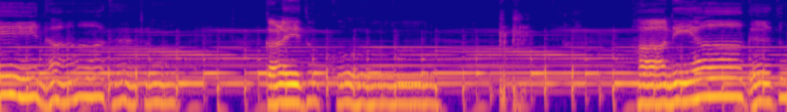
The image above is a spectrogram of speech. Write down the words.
ಏನಾದರೂ ಕಳೆದುಕೋ ಹಾನಿಯಾಗದು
